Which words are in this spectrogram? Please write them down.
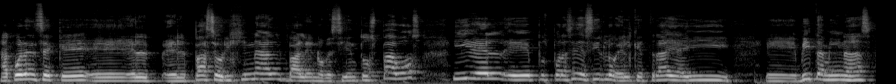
Acuérdense que eh, el, pase original vale 900 pavos y el, eh, pues por así decirlo, el que trae ahí eh, vitaminas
